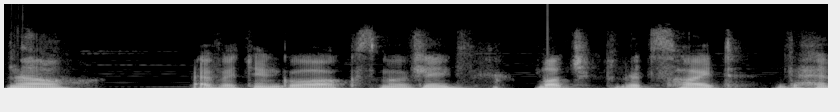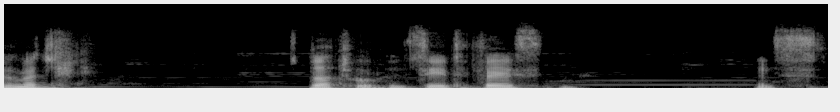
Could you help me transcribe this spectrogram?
now everything works smoothly but let's hide the helmet. So that we can see the face. It's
